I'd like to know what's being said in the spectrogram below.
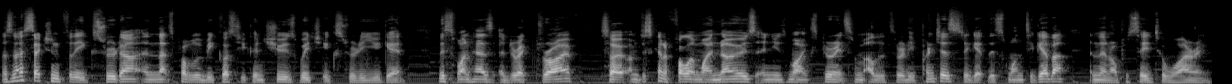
There's no section for the extruder and that's probably because you can choose which extruder you get. This one has a direct drive so I'm just going to follow my nose and use my experience from other 3D printers to get this one together and then I'll proceed to wiring.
